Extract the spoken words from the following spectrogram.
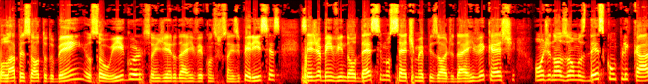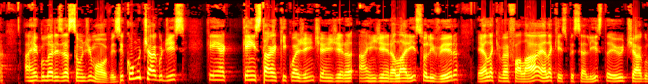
Olá pessoal, tudo bem? Eu sou o Igor, sou engenheiro da RV Construções e Perícias. Seja bem-vindo ao 17º episódio da RVcast, onde nós vamos descomplicar a regularização de imóveis. E como o Thiago disse, quem, é, quem está aqui com a gente é a engenheira, a engenheira Larissa Oliveira, ela que vai falar, ela que é especialista, eu e o Thiago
